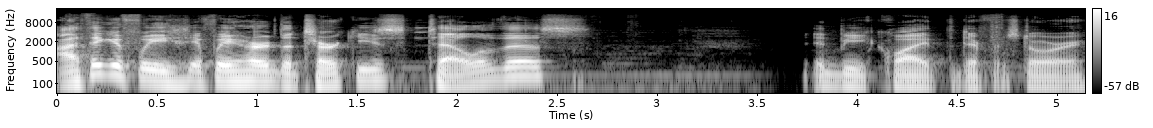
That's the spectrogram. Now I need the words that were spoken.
I think if we if we heard the turkeys tell of this, it'd be quite the different story.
